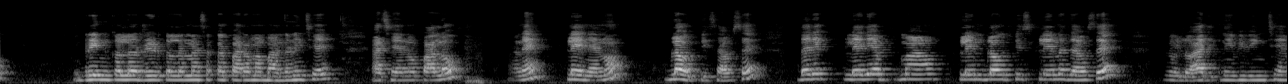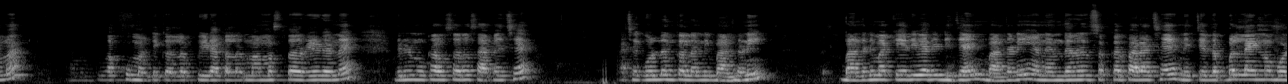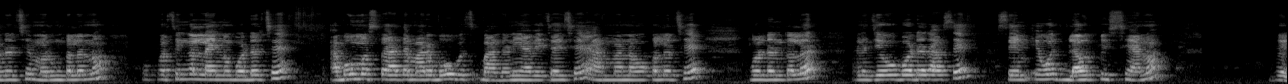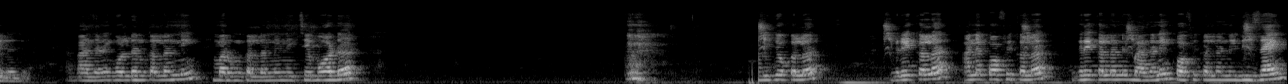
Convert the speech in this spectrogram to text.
ગ્રીન કલર રેડ કલરના શક્કરપારામાં બાંધણી છે. આ છે એનો પાલો અને પ્લેન એનો બ્લાઉઝ પીસ આવશે. દરેક લેરિયામાં પ્લેન બ્લાઉઝ પીસ પ્લેન જ આવશે. જોઈ લો, આ રીતની વિવિંગ છે એમાં. આખું મલ્ટી કલર પીળા કલરમાં મસ્ત રેડ અને ગ્રીન ઉઠાવ સરસ આપે છે. આ છે ગોલ્ડન કલરની બાંધણી. બાંધણીમાં કેરીવાળી ડિઝાઇન બાંધણી અને અંદર શક્કરપારા છે. નીચે ડબલ લાઇનનો બોર્ડર છે મરૂન કલરનો ઉપર સિંગલ લાઇનનો બોર્ડર છે. આ બહુ મસ્ત, આ તમારે બહુ બાંધણી આ વેચાય છે. આમાં નવો કલર છે ગોલ્ડન કલર અને જેવો બોર્ડર આવશે સેમ એવો જ બ્લાઉઝ પીસ છે આનો. જોઈ લેજો. આ બાંધણી ગોલ્ડન કલરની મરૂન કલરની નીચે બોર્ડર બીજો કલર, ગ્રે કલર અને કોફી કલર. ગ્રે કલરની બાંધણી, કોફી કલરની ડિઝાઇન.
